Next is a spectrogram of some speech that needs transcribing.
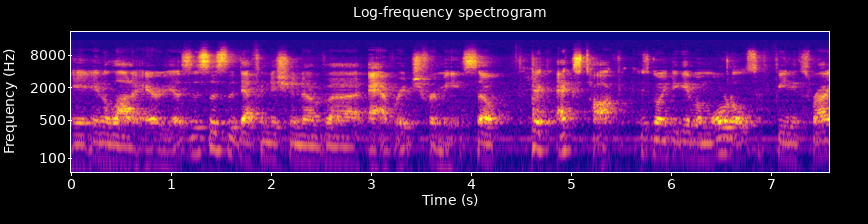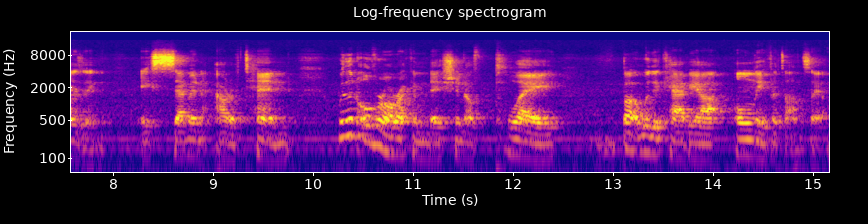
in a lot of areas. This is the definition of uh, average for me. So, Project X Talk is going to give Immortals Phoenix Rising a 7 out of 10 with an overall recommendation of play, but with a caveat only if it's on sale.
